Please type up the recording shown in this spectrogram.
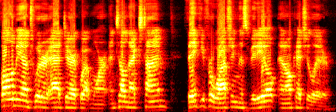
Follow me on Twitter at Derek Wetmore. Until next time, thank you for watching this video, and I'll catch you later.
